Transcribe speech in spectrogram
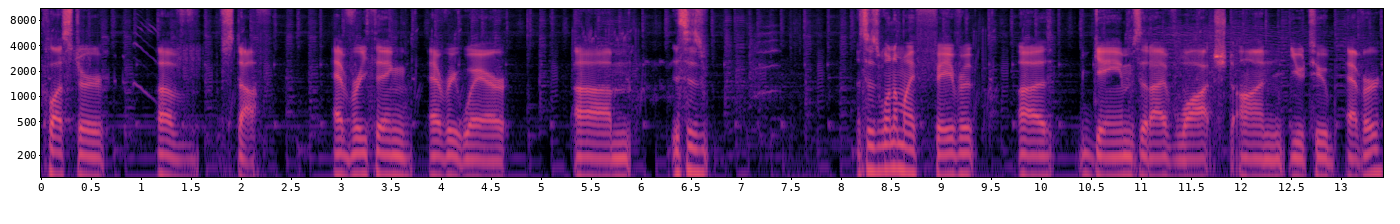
cluster of stuff. Everything, everywhere. Um this is this is one of my favorite uh games that I've watched on YouTube ever.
